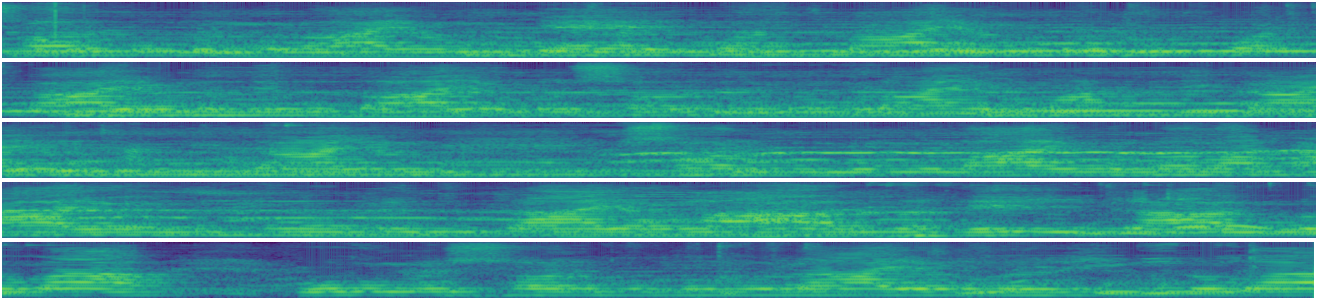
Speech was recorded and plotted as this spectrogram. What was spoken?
সর্বমঙ্গলায়ং মন্ত্রায়ং রূপকায়ং দেবতায়ং, সর্বমঙ্গলায়ং, মাতৃকায়ং পিতায়ং সর্বমঙ্গলায়ং ললাটায়ং গোবিন্দায়ং আনহে কান্নমা ওম সর্বমঙ্গলায়ং হরিং নমা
